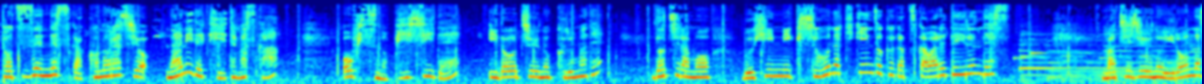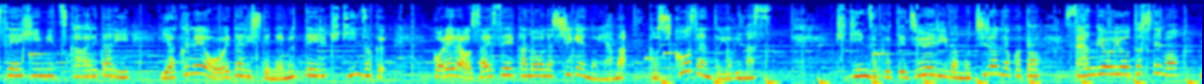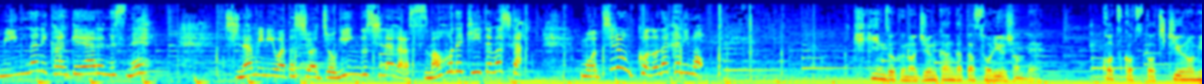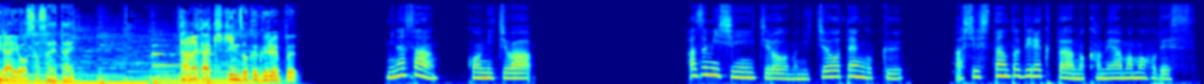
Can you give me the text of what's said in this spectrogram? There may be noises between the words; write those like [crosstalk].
突然ですがこのラジオ何で聞いてますか？オフィスの PC で？移動中の車で？どちらも部品に希少な貴金属が使われているんです。街中のいろんな製品に使われたり役目を終えたりして眠っている貴金属。これらを再生可能な資源の山都市鉱山と呼びます。貴金属ってジュエリーはもちろんのこと産業用としてもみんなに関係あるんですね。ちなみに私はジョギングしながらスマホで聞いてました。もちろんこの中にも。貴金属の循環型ソリューションでコツコツと地球の未来を支えたい。田中貴金属グループ。皆さんこんにちは。安住紳一郎の日曜天国アシスタントディレクターの亀山真帆です。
